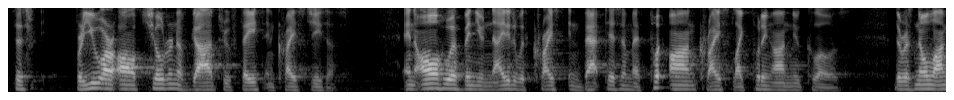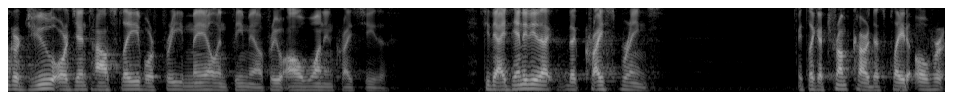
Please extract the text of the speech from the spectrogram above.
says, For you are all children of God through faith in Christ Jesus. And all who have been united with Christ in baptism have put on Christ like putting on new clothes. There is no longer Jew or Gentile, slave or free, male and female, for you are all one in Christ Jesus. See, the identity that, that Christ brings, it's like a trump card that's played over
